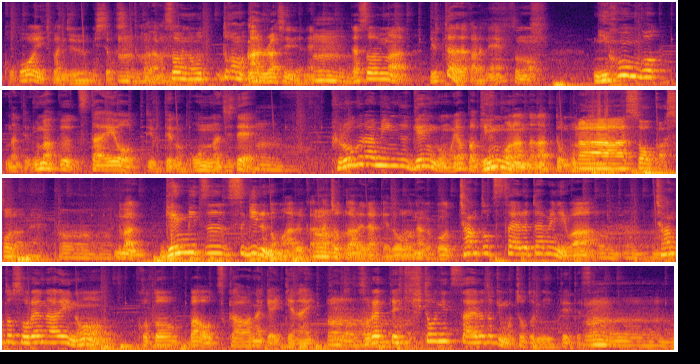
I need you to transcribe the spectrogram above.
ここを一番重要にしてほしいとか,、うんなんかそういうのとかもあるらしいんだよね。うん。だそういうまあ言ったらだからねその日本語なんてうまく伝えようって言ってるのと同じで、うん。プログラミング言語もやっぱ言語なんだなって思った。のああそうかそうだね。うんでまあ厳密すぎるのもあるかうんらちょっとあれだけど、うん。なんかこうちゃんと伝えるためには、うんうんちゃんとそれなりの言葉を使わなきゃいけないっていう、うんそれって人に伝える時もちょっと似ててさ、うんうんうん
